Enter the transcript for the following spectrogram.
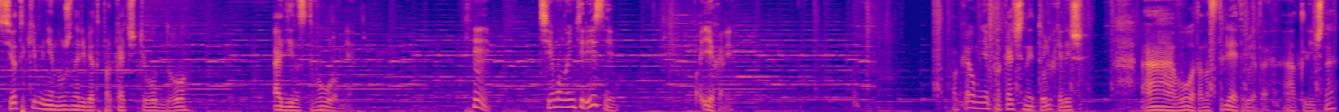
Все-таки мне нужно, ребята, прокачивать его до 11 уровня. Хм, тем оно интереснее. Поехали. Пока у меня прокачанный только лишь А, вот, она стреляет, ребята. Отлично.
